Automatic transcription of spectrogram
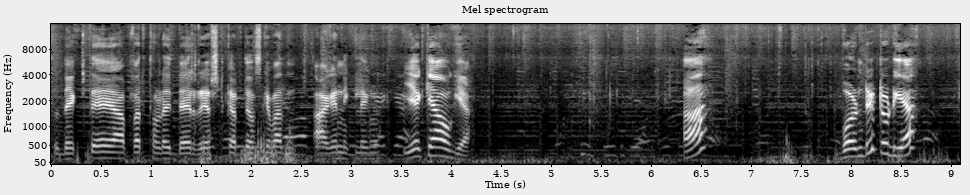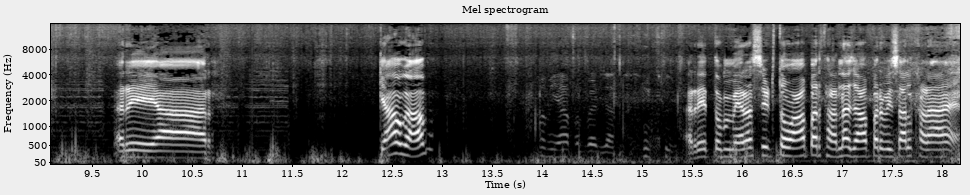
तो देखते हैं यहाँ पर थोड़ी देर रेस्ट करते हैं उसके बाद आगे निकलेंगे। ये क्या हो गया? हाँ? बाउंड्री टूट गया? अरे यार। क्या होगा अब? हम यहाँ पर बैठ जाते हैं। अरे तो मेरा सीट तो वहाँ पर था ना जहाँ पर विशाल खड़ा है।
